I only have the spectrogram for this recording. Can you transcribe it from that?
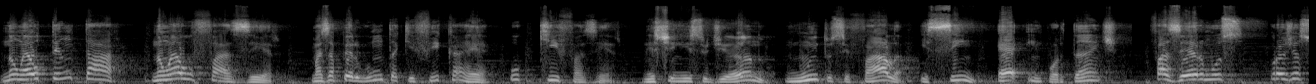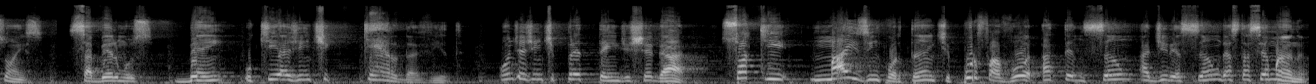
não é o tentar, não é o fazer, mas a pergunta que fica é: o que fazer? Neste início de ano, muito se fala, e sim, é importante, fazermos projeções, sabermos bem o que a gente quer da vida onde a gente pretende chegar. Só que, mais importante, por favor, atenção à direção desta semana.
